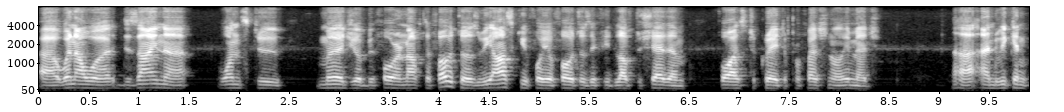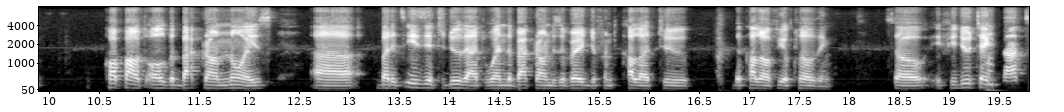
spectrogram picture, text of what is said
uh, when our designer wants to merge your before and after photos, we ask you for your photos if you'd love to share them for us to create a professional image. Uh, and we can cop out all the background noise uh, but it's easier to do that when the background is a very different color to the color of your clothing. So if you do take that,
